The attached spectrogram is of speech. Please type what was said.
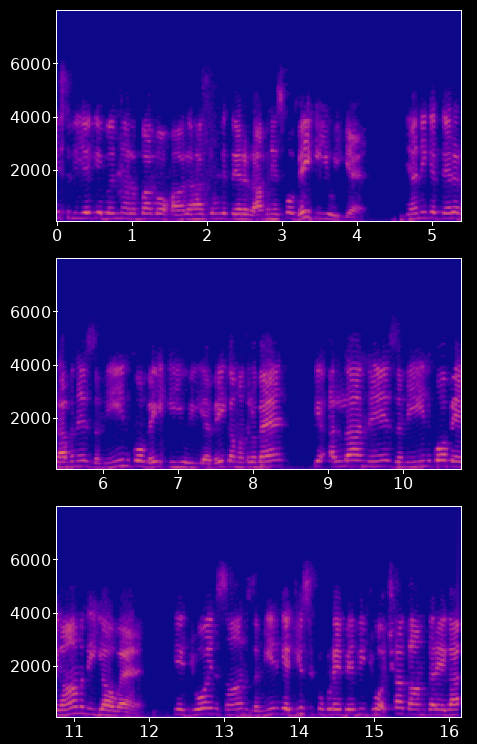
इसलिए कि बिना रब्बा को हालहा क्योंकि तेरे रब ने इसको वही की हुई है। यानी कि तेरे रब ने ज़मीन को वही की हुई है। वही का मतलब है कि अल्लाह ने ज़मीन को पैगाम दिया हुआ है कि जो इंसान ज़मीन के जिस टुकड़े पे भी जो अच्छा काम करेगा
